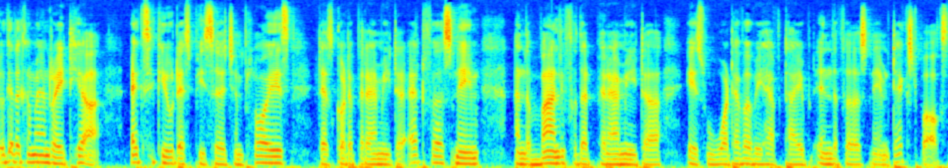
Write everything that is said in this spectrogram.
Look at the command right here. Execute sp search employees. It has got a parameter at first name and the value for that parameter is whatever we have typed in the first name text box.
